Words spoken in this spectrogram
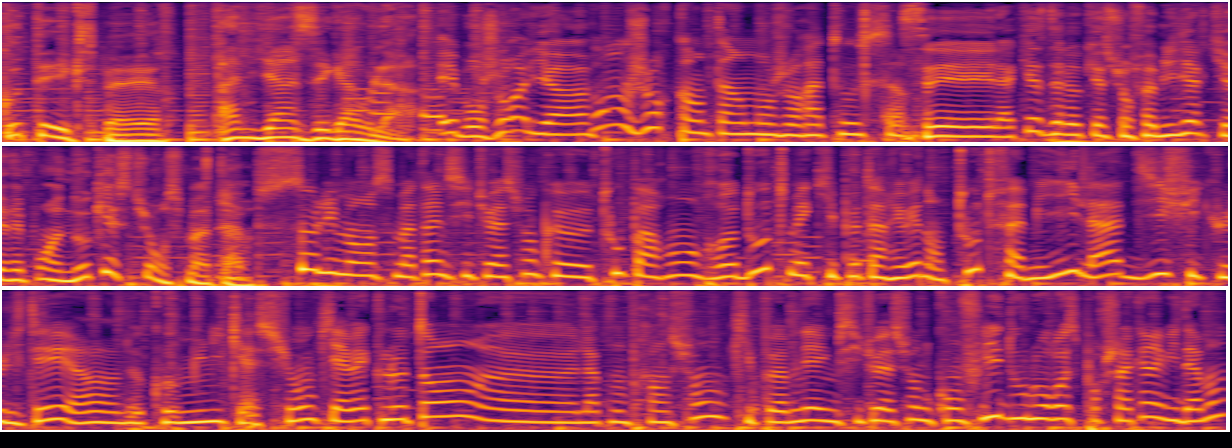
Côté expert, Alia Zegaoula. Et bonjour Alia. Bonjour Quentin, bonjour à tous. C'est la caisse d'allocation familiale qui répond à nos questions ce matin. Absolument, ce matin, une situation que tout parent redoute, mais qui peut arriver dans toute famille, la difficulté hein, de communication, qui avec le temps, euh, la compréhension, qui peut amener à une situation de conflit douloureuse pour chacun évidemment.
